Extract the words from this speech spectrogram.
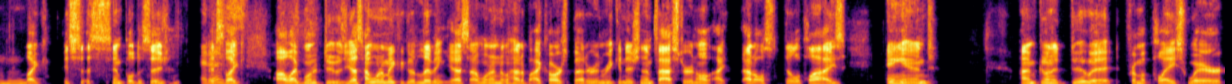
Mhm. Like it's a simple decision. It it's is. like all I want to do is yes, I want to make a good living. Yes, I want to know how to buy cars better and recondition them faster and all I that all still applies. And I'm going to do it from a place where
